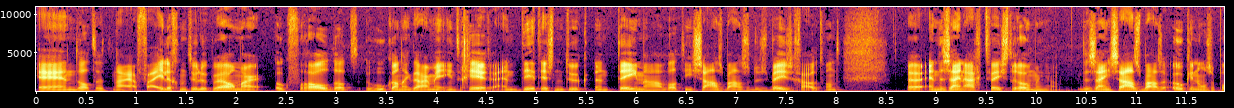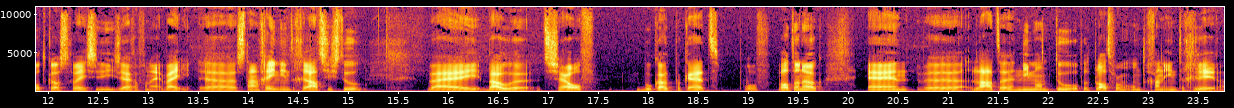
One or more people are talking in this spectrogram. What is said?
En dat het, nou ja, veilig natuurlijk wel, maar ook vooral dat hoe kan ik daarmee integreren? En dit is natuurlijk een thema wat die SaaS-bazen dus bezighoudt. Want uh, en er zijn eigenlijk twee stromingen. Er zijn SaaS-bazen ook in onze podcast geweest die zeggen van hey, wij uh, staan geen integraties toe. Wij bouwen het zelf, boekhoudpakket of wat dan ook. En we laten niemand toe op het platform om te gaan integreren.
